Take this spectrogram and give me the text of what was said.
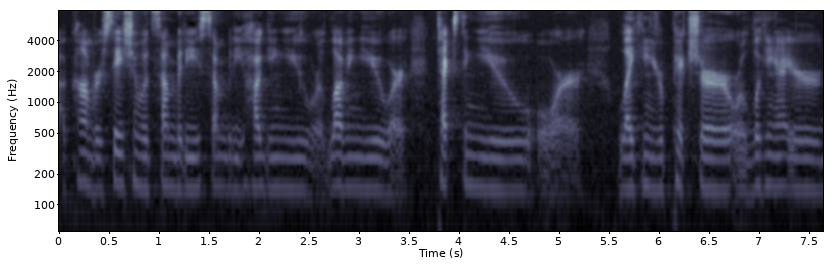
a conversation with somebody, somebody hugging you or loving you or texting you or liking your picture or looking at your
